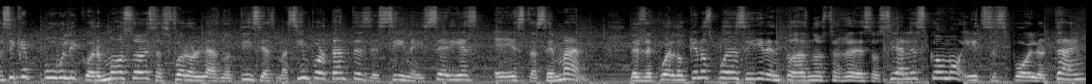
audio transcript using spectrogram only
Así que público hermoso, esas fueron las noticias más importantes de cine y series esta semana. Les recuerdo que nos pueden seguir en todas nuestras redes sociales como It's Spoiler Time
